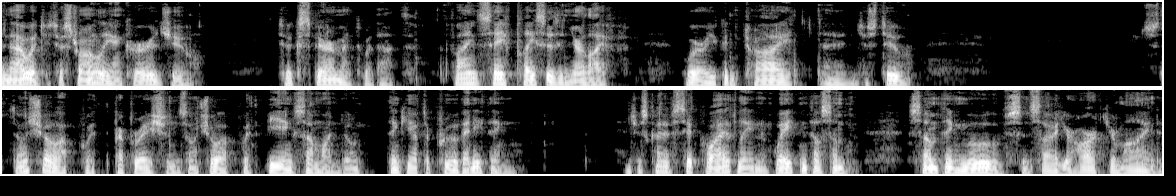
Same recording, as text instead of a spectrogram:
And I would just strongly encourage you to experiment with that. Find safe places in your life where you can try and just to just don't show up with preparations, don't show up with being someone, don't think you have to prove anything. And just kind of sit quietly and wait until some something moves inside your heart, your mind.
